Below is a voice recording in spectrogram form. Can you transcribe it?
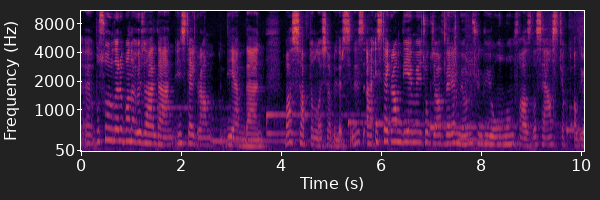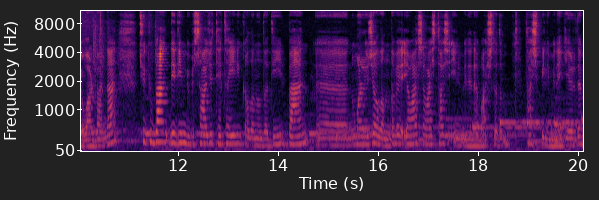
Ee, bu soruları bana özelden, Instagram DM'den, WhatsApp'tan ulaşabilirsiniz. Ee, Instagram DM'e çok cevap veremiyorum çünkü yoğunluğum fazla. Seans çok alıyorlar benden. Çünkü ben dediğim gibi sadece Theta Healing alanında değil, ben e, numeroloji alanında ve yavaş yavaş taş ilmine de başladım. Taş bilimine girdim.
